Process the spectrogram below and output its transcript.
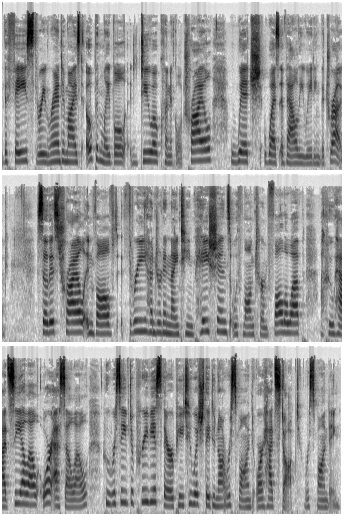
the phase three randomized open label duo clinical trial, which was evaluating the drug. So, this trial involved 319 patients with long term follow up who had CLL or SLL who received a previous therapy to which they did not respond or had stopped responding.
